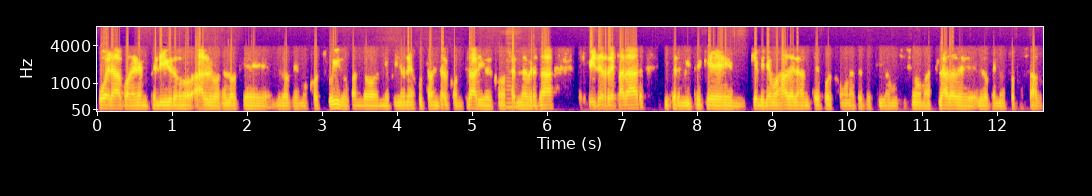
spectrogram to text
fuera a poner en peligro algo de lo que de lo que hemos construido cuando en mi opinión es justamente al contrario. El conocer la verdad permite reparar y permite que, miremos adelante pues con una perspectiva muchísimo más clara de, de lo que es nuestro pasado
